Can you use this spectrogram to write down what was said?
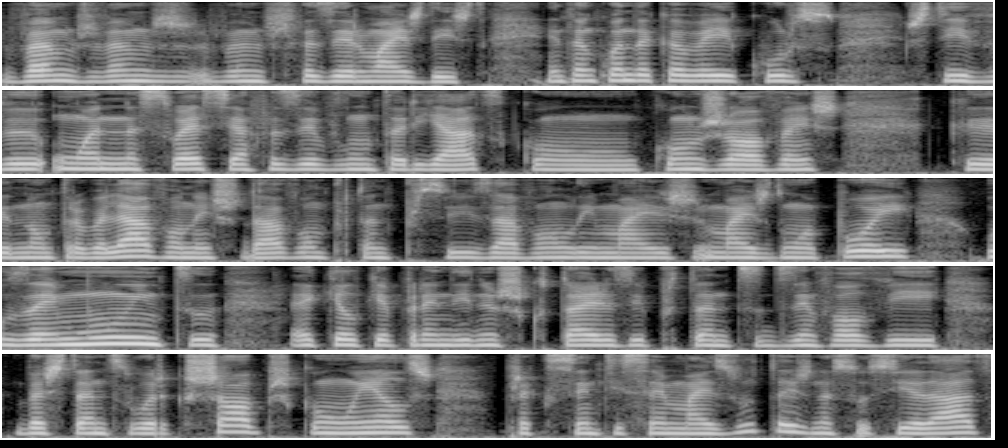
Vamos, vamos, vamos fazer mais disto. Então, quando acabei o curso, estive um ano na Suécia a fazer voluntariado com, com jovens que não trabalhavam nem estudavam, portanto precisavam ali mais, mais de um apoio. Usei muito aquilo que aprendi nos escuteiros e, portanto, desenvolvi bastantes workshops com eles para que se sentissem mais úteis na sociedade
